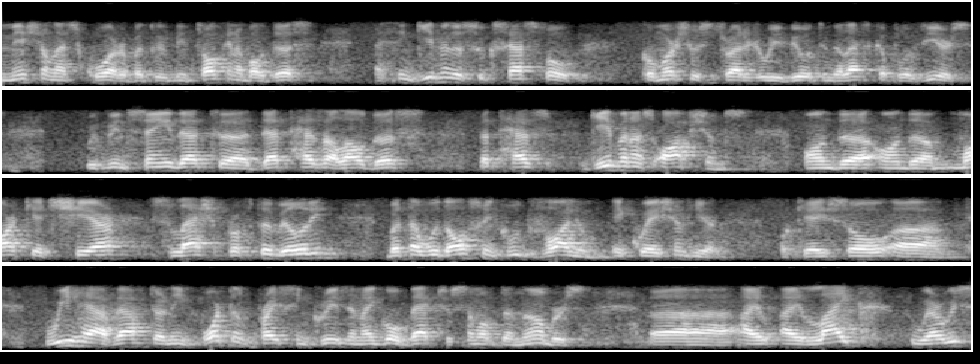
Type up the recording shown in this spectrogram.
mentioned last quarter, but we've been talking about this. I think given the successful commercial strategy we built in the last couple of years, we've been saying that uh that has allowed us that has given us options on the market share slash profitability, but I would also include volume equation here. Okay? So uh we have, after an important price increase, and I go back to some of the numbers, uh, I I like where we s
